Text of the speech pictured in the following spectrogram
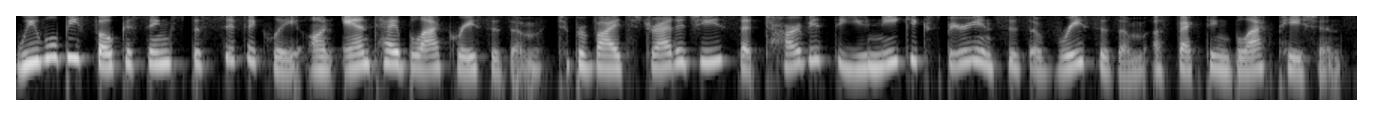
we will be focusing specifically on anti Black racism to provide strategies that target the unique experiences of racism affecting Black patients.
